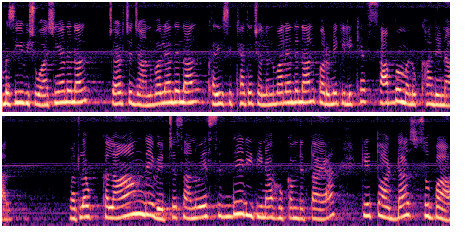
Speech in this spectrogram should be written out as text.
ਮਸੀਹ ਵਿਸ਼ਵਾਸੀਆਂ ਦੇ ਨਾਲ, ਚਰਚ ਜਾਣ ਵਾਲਿਆਂ ਦੇ ਨਾਲ, ਖਰੀ ਸਿੱਖਿਆ ਤੇ ਚੱਲਣ ਵਾਲਿਆਂ ਦੇ ਨਾਲ, ਪਰ ਉਹਨੇ ਕੀ ਲਿਖਿਆ? ਸਭ ਮਨੁੱਖਾਂ ਦੇ ਨਾਲ। ਮਤਲਬ ਕਲਾਮ ਦੇ ਵਿੱਚ ਸਾਨੂੰ ਇਹ ਸਿੱਧੇ ਰੀਤੀ ਨਾਲ ਹੁਕਮ ਦਿੱਤਾ ਆ ਕਿ ਤੁਹਾਡਾ ਸੁਭਾਅ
